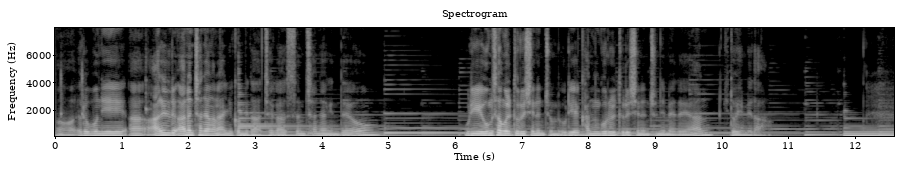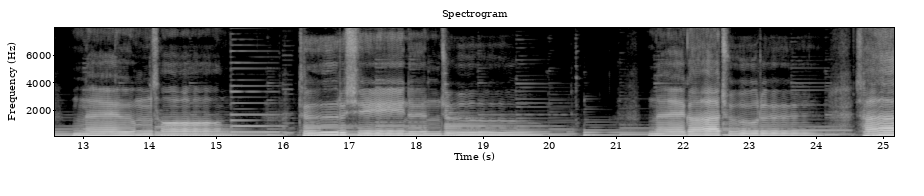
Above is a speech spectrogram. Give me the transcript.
어, 여러분이 아, 알, 아는 찬양은 아닐 겁니다. 제가 쓴 찬양인데요. 우리의 음성을 들으시는 주, 우리의 간구를 들으시는 주님에 대한 기도입니다. 내 음성 들으시는 주 내가 주를 사랑합니다.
